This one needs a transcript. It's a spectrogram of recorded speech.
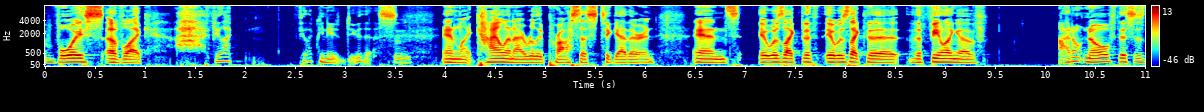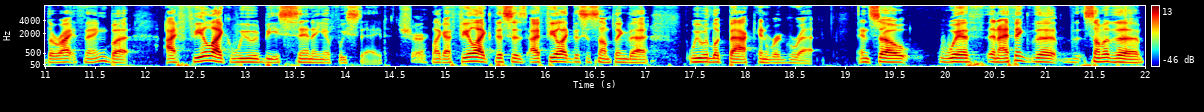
voice of like "Ah, i feel like feel like we need to do this. Hmm. And like Kyle and I really processed together and and it was like the it was like the the feeling of I don't know if this is the right thing, but I feel like we would be sinning if we stayed. Sure. Like I feel like this is I feel like this is something that we would look back and regret. And so with and I think the, the some of the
